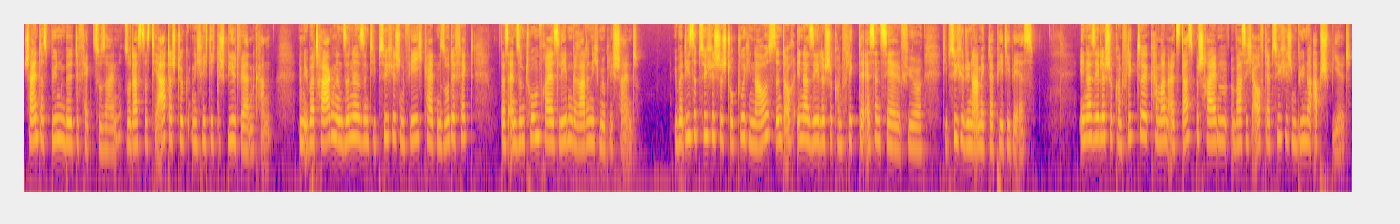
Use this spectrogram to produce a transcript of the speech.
scheint das Bühnenbild defekt zu sein, sodass das Theaterstück nicht richtig gespielt werden kann. Im übertragenen Sinne sind die psychischen Fähigkeiten so defekt, dass ein symptomfreies Leben gerade nicht möglich scheint. Über diese psychische Struktur hinaus sind auch innerseelische Konflikte essentiell für die Psychodynamik der PTBS. Innerseelische Konflikte kann man als das beschreiben, was sich auf der psychischen Bühne abspielt.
